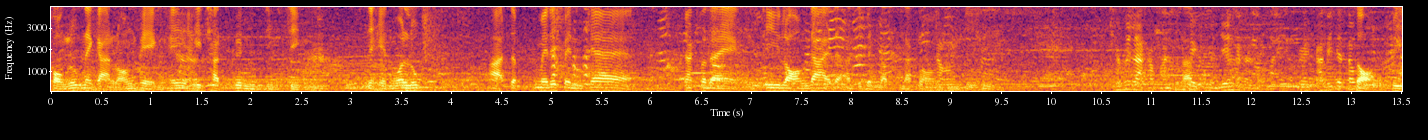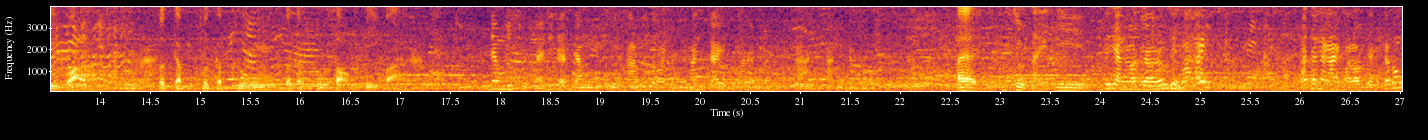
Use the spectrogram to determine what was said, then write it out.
ของลูกในการร้องเพลงให้ให้ชัดขึ้นจริง ๆ จะเห็นว่าลูกอาจจะไม่ได้เป็นแค่นักแสดงที่ร้องได้แต่อาจจะเป็นแบบนักร้องจริงใช้เวลากับมันทุ่มเทกับมันเยอะขนาดไหนในการที่จะต้องๆสองปีกว่า ฝึกกับฝึกกับครูฝึกกับครูสองปีกว่า ยังมีจุดไหนที่แบบยังมีความรู้สึกว่ายังไม่มั่นใจหรืออะไรในการผ่านของเราเอ่อจุดไหนที่ที่ยังเรายังรู้สึกว่าเอ้ยพัฒนาการของเรายังก็ต้อง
